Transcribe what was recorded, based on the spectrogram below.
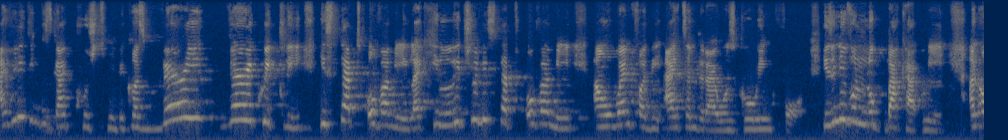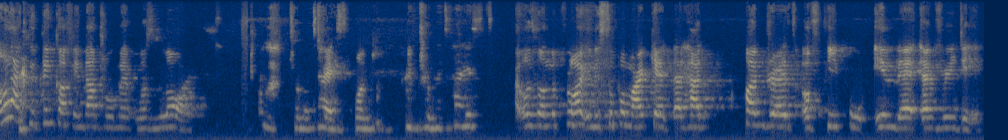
I really think this guy pushed me because very, very quickly he stepped over me. Like he literally stepped over me and went for the item that I was going for. He didn't even look back at me. And all I could think of in that moment was, Lord, oh, traumatized, I'm traumatized. I was on the floor in a supermarket that had hundreds of people in there every day.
